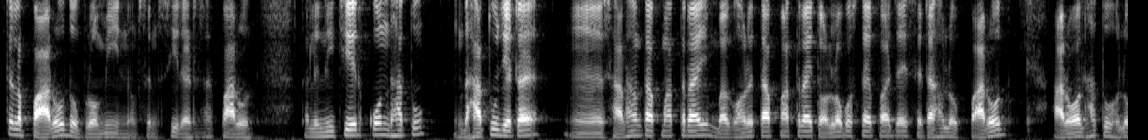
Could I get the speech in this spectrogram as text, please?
এটা হলো পারদ ও ব্রমিন অপশান সি রাইট পারদ। তাহলে নিচের কোন ধাতু? ধাতু যেটা সাধারণ তাপমাত্রায় বা ঘরের তাপমাত্রায় তরল অবস্থায় পাওয়া যায় সেটা হলো পারদ, আর অধাতু হলো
